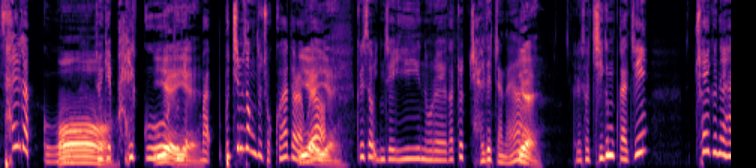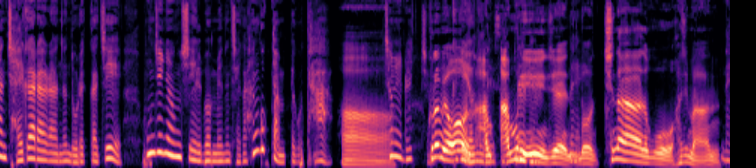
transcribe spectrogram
살갑고 오. 되게 밝고 예, 되게 예. 막 부침성도 좋고 하더라고요. 예, 예. 그래서 이제 이 노래가 또잘 됐잖아요. 예. 그래서 지금까지 최근에 한 잘 가라라는 노래까지 홍진영 씨 앨범에는 제가 한 곡도 안 빼고 다 아. 참여를 했죠. 그러면 아, 네네. 이제 네. 뭐 친하고 하지만 네.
